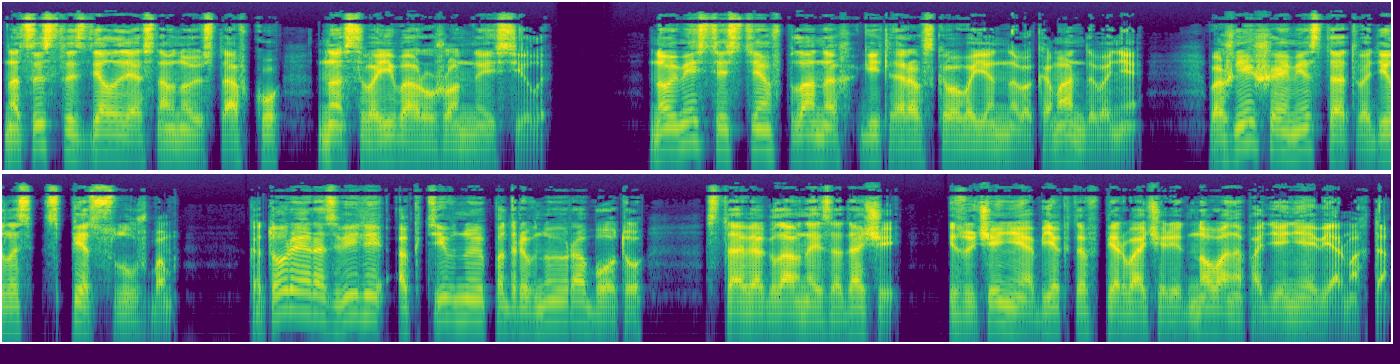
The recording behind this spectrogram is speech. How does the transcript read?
нацисты сделали основную ставку на свои вооруженные силы. Но вместе с тем в планах гитлеровского военного командования важнейшее место отводилось спецслужбам, которые развили активную подрывную работу, ставя главной задачей изучение объектов первоочередного нападения вермахта.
